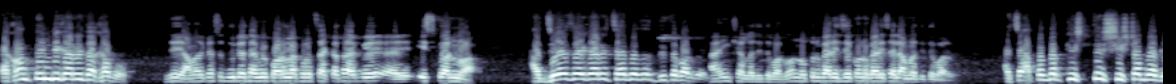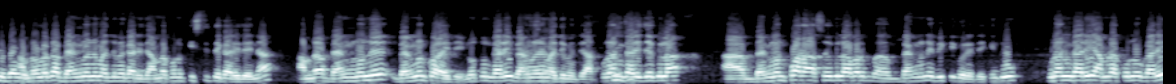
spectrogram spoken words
এখন তিনটি গাড়ি দেখাবো। জি আমাদের কাছে দুইটা থাকবে করলা ক্রস একটা থাকবে স্কোয়ার নোয়া আর যে যে গাড়ি চাইবে দিতে পারবেন। হ্যাঁ ইনশাল্লাহ দিতে পারব। নতুন গাড়ি যে কোনো গাড়ি চাইলে আমরা দিতে পারব। আচ্ছা আপনাদের কিস্তির সিস্টেমটা কি বলুন? আমরা লোক ব্যাংক লোনের মাধ্যমে গাড়ি দিই আমরা কোনো কিস্তিতে গাড়ি দেই না আমরা ব্যাংক লোনে ব্যাংক লোন করাই দিই নতুন গাড়ি ব্যাংক লোনের মাধ্যমে দিই। আর পুরান গাড়ি যেগুলা ব্যাংক লোন করা আছে ওইগুলো আবার ব্যাংক লোনে বিক্রি করে দিই। কিন্তু পুরান গাড়ি আমরা কোনো গাড়ি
